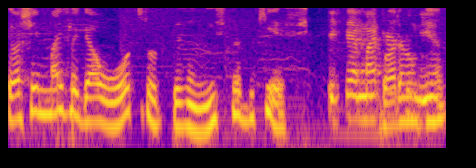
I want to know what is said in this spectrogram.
eu achei mais legal o outro desenhista do que esse. Esse é mais Agora não mesmo.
